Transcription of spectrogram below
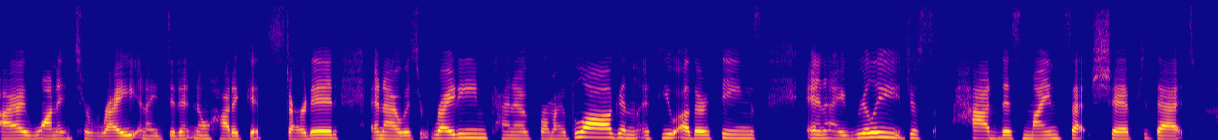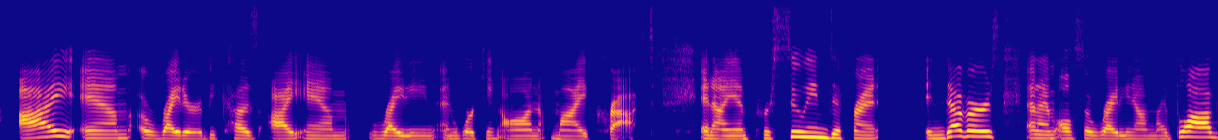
I wanted to write and I didn't know how to get started. And I was writing kind of for my blog and a few other things. And I really just had this mindset shift that I am a writer because I am writing and working on my craft. And I am pursuing different endeavors and I'm also writing on my blog.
